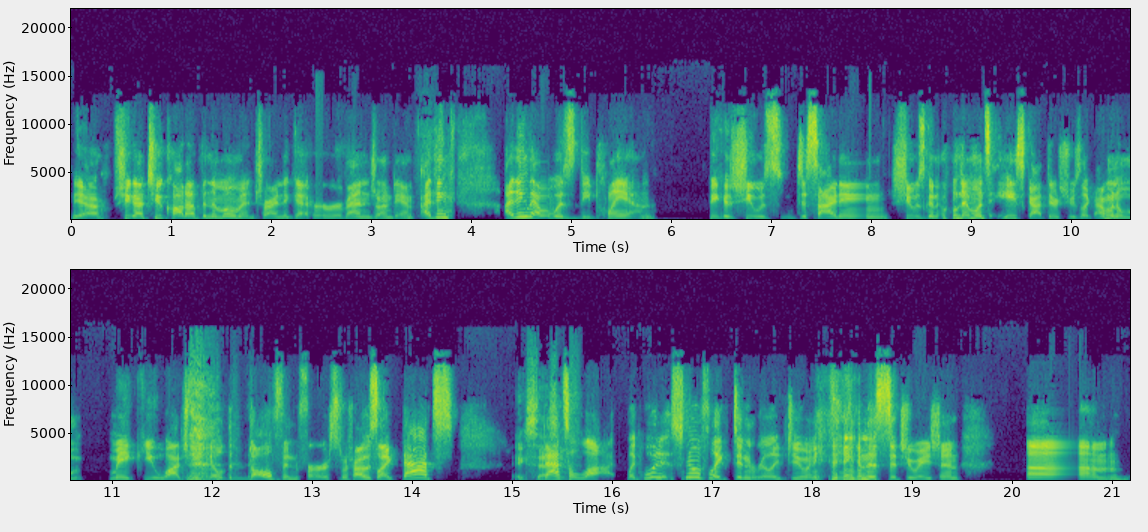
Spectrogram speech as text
Yeah, she got too caught up in the moment trying to get her revenge on Dan. I think, I think that was the plan because she was deciding she was gonna. then once Ace got there, she was like, "I'm gonna make you watch me kill the dolphin first, which I was like, "That's Excessive. that's a lot." Like, what? Snowflake didn't really do anything in this situation. Um,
